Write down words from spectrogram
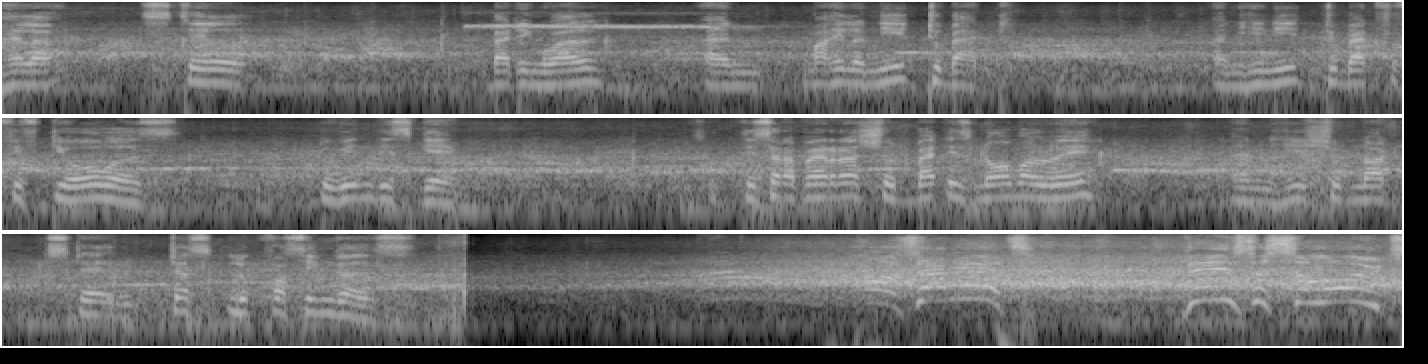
Mahela still batting well and Mahela need to bat and he need to bat for 50 overs to win this game. So Thisara Perera should bat his normal way and he should not stay, just look for singles. Oh, is that it? There's the salute.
